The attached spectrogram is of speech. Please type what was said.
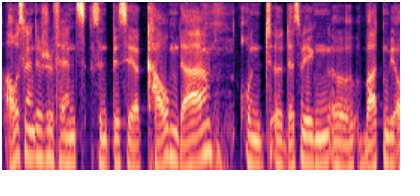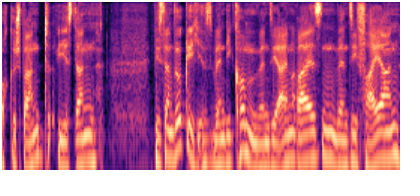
Ausländische Fans sind bisher kaum da und äh, deswegen äh, warten wir auch gespannt, wie es dann, wie es dann wirklich ist, wenn die kommen, wenn sie einreisen, wenn sie feiern,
